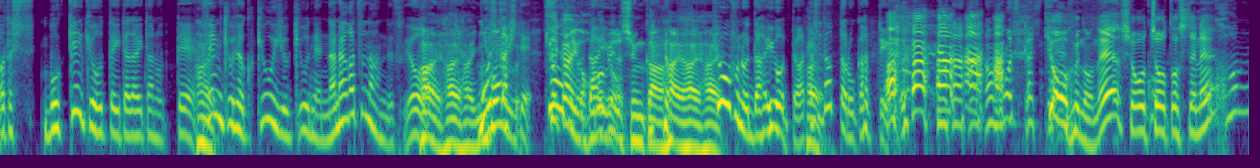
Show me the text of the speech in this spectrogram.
私勃起器を打っていただいたのって、はい、1999年7月なんですよ。はいはいはい、もしかして世界が滅びる瞬間、はいはいはい、恐怖の大王って私だったのかっていう、はい、もしかして。恐怖のね象徴としてね。こん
